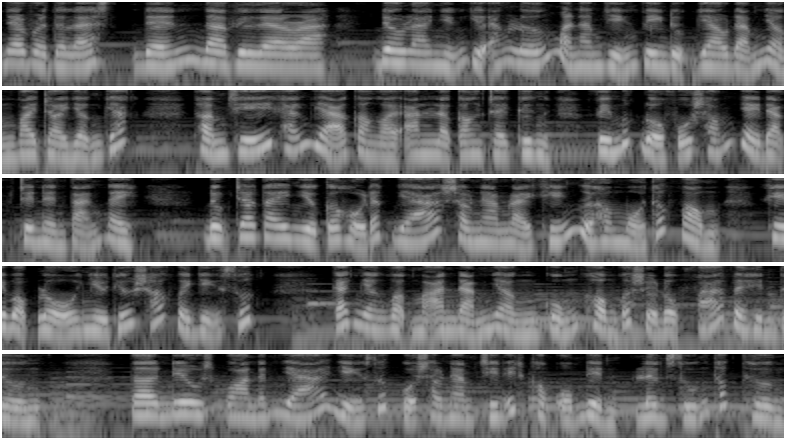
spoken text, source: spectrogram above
Nevertheless đến Navillera đều là những dự án lớn mà nam diễn viên được giao đảm nhận vai trò dẫn dắt. Thậm chí khán giả còn gọi anh là con trai cưng vì mức độ phủ sóng dày đặc trên nền tảng này. Được trao tay nhiều cơ hội đắt giá, sao Nam lại khiến người hâm mộ thất vọng khi bộc lộ nhiều thiếu sót về diễn xuất. Các nhân vật mà anh đảm nhận cũng không có sự đột phá về hình tượng. Tờ News One đánh giá diễn xuất của sao Nam 9X không ổn định, lên xuống thất thường.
